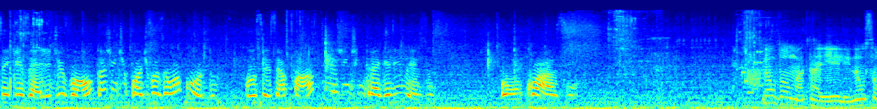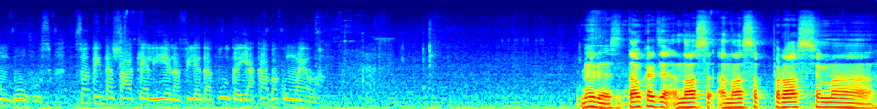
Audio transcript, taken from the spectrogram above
Se quiser ele de volta, a gente pode fazer um acordo. Você se afasta e a gente entrega ele ileso. Ou quase. Não vão matar ele, não são burros. Só tenta achar aquela hiena filha da puta e acaba com ela. Beleza, então quer dizer, a nossa, a nossa próxima.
